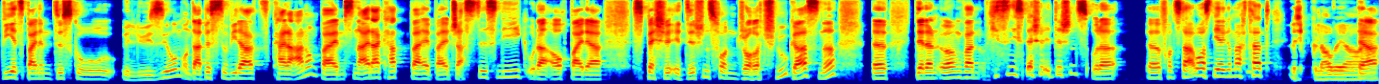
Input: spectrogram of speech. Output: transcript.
wie jetzt bei einem Disco Elysium, und da bist du wieder, keine Ahnung, beim Snyder Cut, bei, bei Justice League oder auch bei der Special Editions von George Lucas, ne, äh, der dann irgendwann, hießen die Special Editions oder äh, von Star Wars, die er gemacht hat? Ich glaube ja. Ja,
